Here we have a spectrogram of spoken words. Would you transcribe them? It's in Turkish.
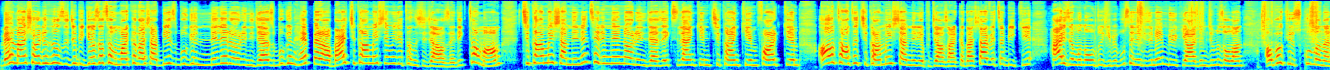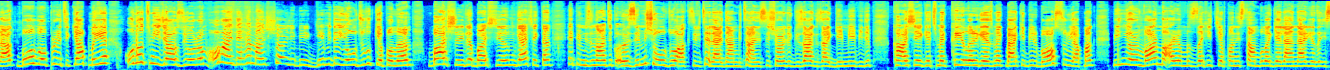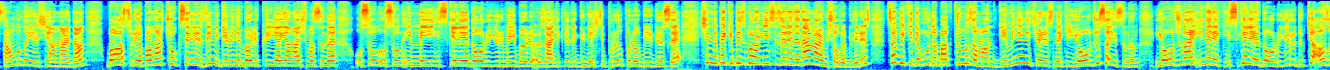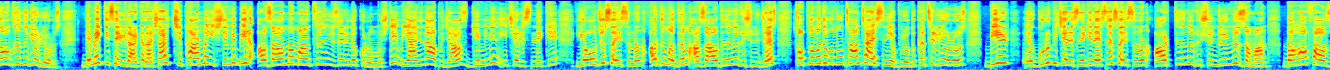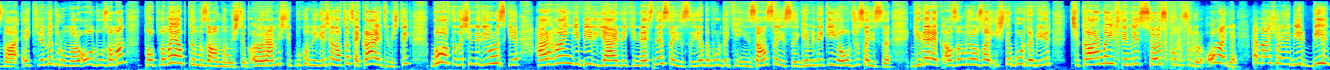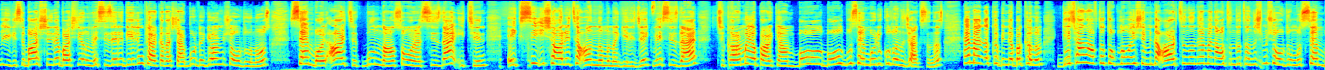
Ve hemen şöyle hızlıca bir göz atalım arkadaşlar. Biz bugün neler öğreneceğiz? Bugün hep beraber çıkarma işlemiyle tanışacağız dedik. Tamam. Çıkarma işlemlerinin terimlerini öğreneceğiz. Eksilen kim, çıkan kim, fark kim? Alt alta çıkarma işlemleri yapacağız arkadaşlar. Ve tabii ki her zaman olduğu gibi bu sene bizim en büyük yardımcımız olan abaküs kullanarak bol bol pratik yapmayı unutmayacağız diyorum. O halde hemen şöyle bir gemide yolculuk yapalım. Başlığıyla başlayalım. Gerçekten hepimizin artık özlemiş olduğu aktivitelerden bir tanesi. Şöyle güzel güzel gemiye binip karşıya geçmek, kıyıları gezmek, belki bir boğaz turu yapmak. Bilmiyorum var mı aramızda hiç yapan İstanbul'a gelenler ya da İstanbul'da yaşayanlardan boğaz turu yapanlar çok severiz değil mi? Geminin böyle kıyıya yanaşmasını, usul usul inmeyi, iskeleye doğru yürümeyi böyle özellikle de güneşli pırıl pırıl bir günse. Şimdi peki biz bu örneği sizlere neden vermiş olabiliriz? Tabii ki de burada baktığımız zaman geminin içerisindeki yolcu sayısının yolcular inerek iskeleye doğru yürüdükçe azaldığını görüyoruz. Demek ki sevgili arkadaşlar çıkarma işlemi bir azalma mantığı üzerine kurulmuş değil mi? Yani ne yapacağız? Geminin içerisindeki yolcu sayısının adım adım azaldığını düşüneceğiz. Toplamada bunun tam tersini yapıyorduk hatırlıyoruz. Bir e, grup içerisindeki nesne sayısının arttığını düşündüğümüz zaman daha fazla ekleme durumları olduğu zaman toplama yaptığımızı anlamıştık. Öğrenmiştik bu konuyu geçen hafta tekrar etmiştik. Bu hafta da şimdi diyoruz ki herhangi bir yerdeki nesne sayısı ya da buradaki insan sayısı, gemideki yolcu sayısı giderek azalıyorsa işte burada bir çıkarma işlemi söz konusudur. O halde hemen şöyle bir bil bilgisi başlığıyla başlayalım ve sizlere diyelim ki arkadaşlar burada görmüş olduğunuz sembol artık bundan sonra sizler için eksi işareti anlamına gelecek ve sizler çıkarma yaparken bol bol bu sembolü kullanacaksınız. Hemen akabinde bakalım. Geçen hafta toplama işleminde artının hemen altında tanışmış olduğumuz sembol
